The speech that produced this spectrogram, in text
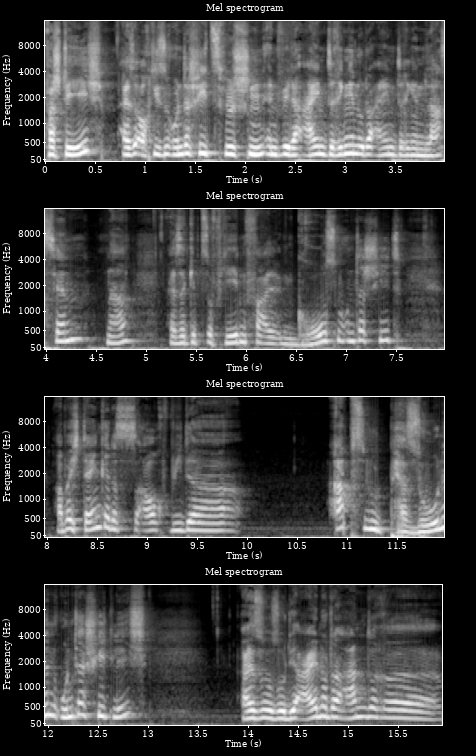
Verstehe ich. Also auch diesen Unterschied zwischen entweder eindringen oder eindringen lassen. Na? Also gibt es auf jeden Fall einen großen Unterschied. Aber ich denke, das ist auch wieder absolut personenunterschiedlich. Also so die ein oder andere,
